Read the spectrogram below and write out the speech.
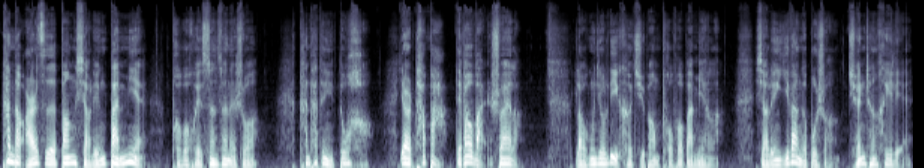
看到儿子帮小玲拌面，婆婆会酸酸地说：“看他对你多好，要是他爸得把碗摔了。”老公就立刻去帮婆婆拌面了。小玲一万个不爽，全程黑脸，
